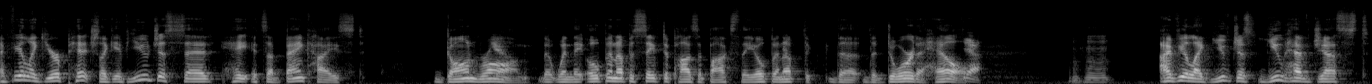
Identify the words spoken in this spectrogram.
I feel like your pitch like if you just said, "Hey, it's a bank heist gone wrong that when they open up a safe deposit box, they open up the the the door to hell." Yeah. I feel like you've just you have just,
